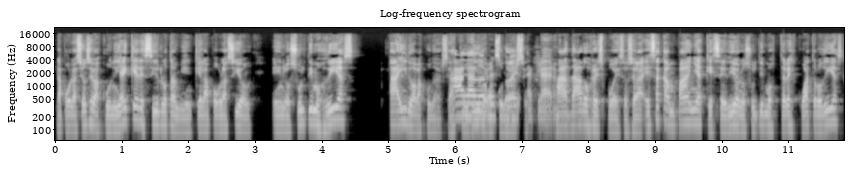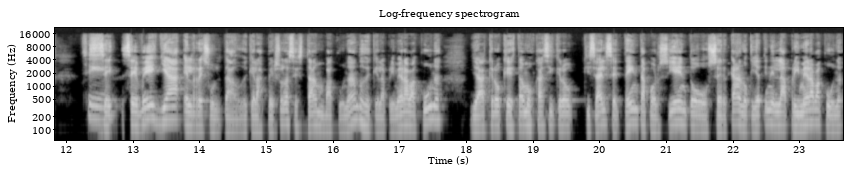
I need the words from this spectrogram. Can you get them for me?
la población se vacuna. Y hay que decirlo también que la población en los últimos días ha ido a vacunarse, ha, dado a vacunarse, ha dado respuesta. O sea, esa campaña que se dio en los últimos tres, cuatro días, se, se, ve ya el resultado de que las personas se están vacunando, de que la primera vacuna, ya creo que estamos casi, creo, quizá el 70% o cercano, que ya tienen la primera vacuna.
